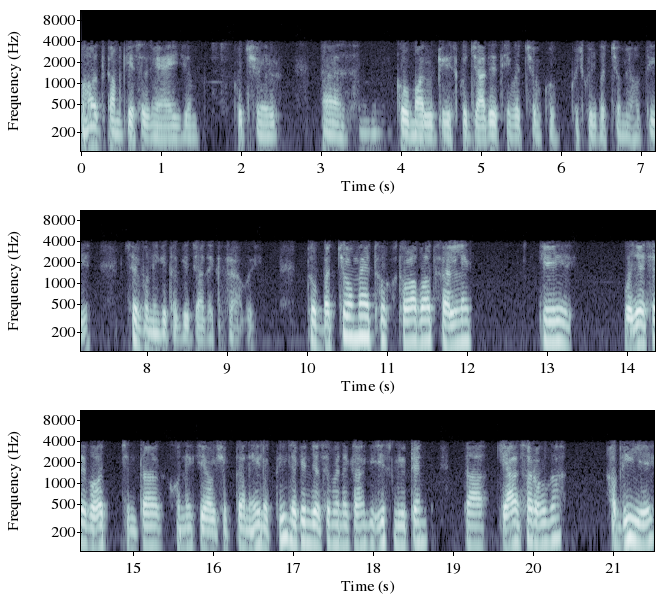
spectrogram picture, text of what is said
बहुत कम केसेस में आई जो कुछ को मॉर्बिलिटीज कुछ ज़्यादा थी बच्चों को कुछ कुछ बच्चों में होती है। सिर्फ़ उन्हीं की तबीयत ज़्यादा खराब हुई। तो बच्चों में थो, थोड़ा बहुत फैलने की वजह से बहुत चिंता होने की आवश्यकता नहीं लगती लेकिन जैसे मैंने कहा कि इस म्यूटेंट का क्या असर होगा अभी ये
